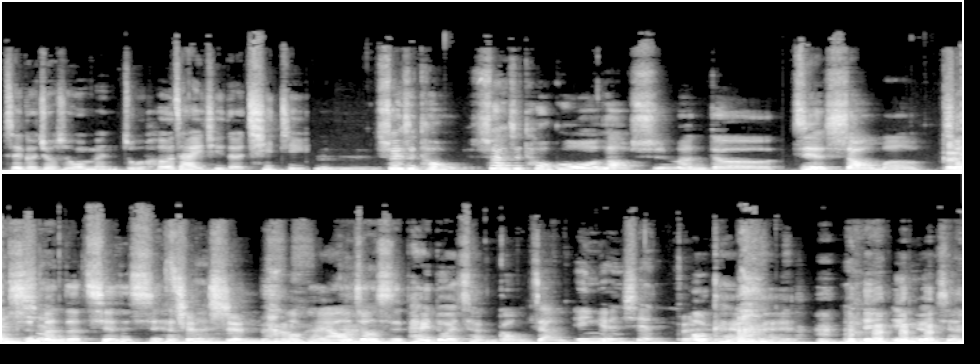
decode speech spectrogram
这个就是我们组合在一起的契机。嗯嗯，所以是透算是透过老师们的介绍吗？老师们的牵线牵线的。，OK，然后就是配对成功这样。姻缘线对 OK OK，姻姻缘线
